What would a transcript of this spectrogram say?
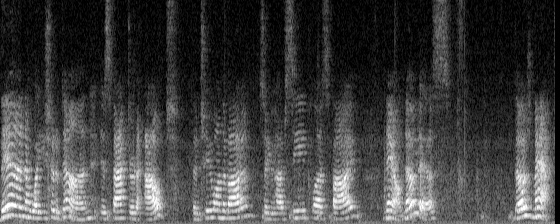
Then what you should have done is factored out the two on the bottom, so you have C plus five. Now, notice, those match,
